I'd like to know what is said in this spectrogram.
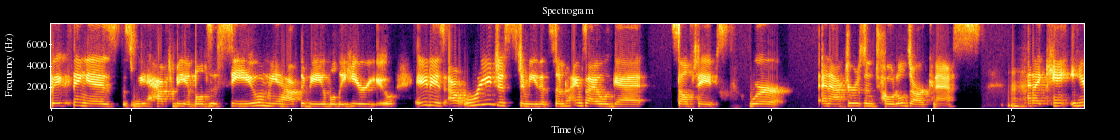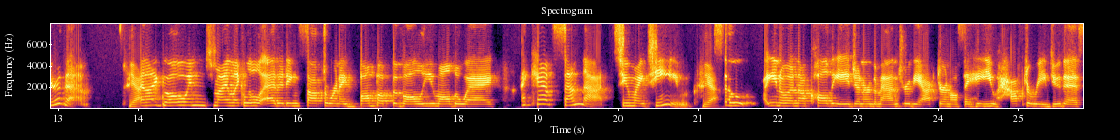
big thing is, is we have to be able to see you and we have to be able to hear you. It is outrageous to me that sometimes I will get self tapes where an actor is in total darkness mm-hmm. and I can't hear them. Yeah. And I go into my like little editing software and I bump up the volume all the way. I can't send that to my team. Yeah. So, you know, and I'll call the agent or the manager, or the actor, and I'll say, Hey, you have to redo this.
